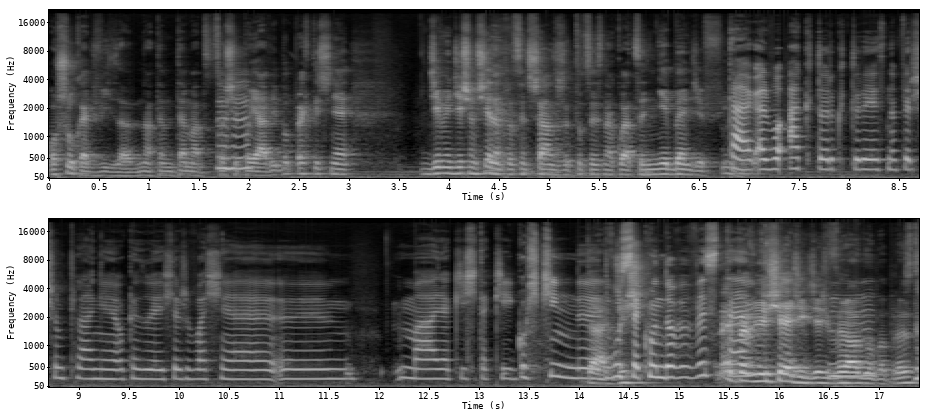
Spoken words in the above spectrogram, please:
oszukać widza na ten temat, co Mhm. się pojawi, bo praktycznie 97% szans, że to, co jest na okładce, nie będzie w filmie. Tak, albo aktor, który jest na pierwszym planie, okazuje się, że właśnie ym, ma jakiś taki gościnny, Tak, gdzieś- dwusekundowy występ. Pewnie siedzi gdzieś w rogu Mhm. po prostu.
